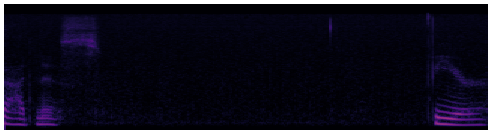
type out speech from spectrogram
sadness, fear,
